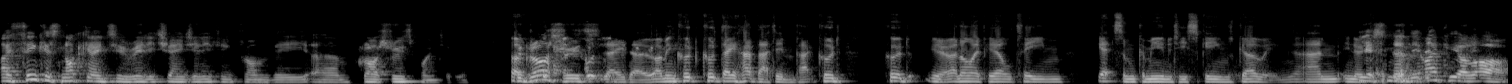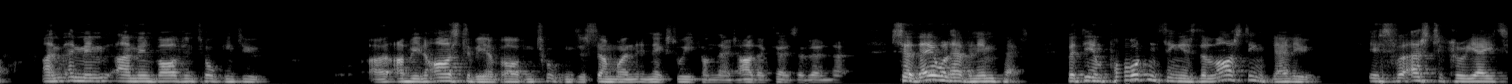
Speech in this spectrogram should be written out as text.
I think it's not going to really change anything from the um, grassroots point of view. The grassroots, could they though? I mean, could could they have that impact? Could could you know an IPL team get some community schemes going? And you know, yes, no, the IPL are. I'm, I mean, I'm involved in talking to. Uh, I've been asked to be involved in talking to someone next week on that. How that goes, I don't know. So they will have an impact. But the important thing is the lasting value is for us to create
